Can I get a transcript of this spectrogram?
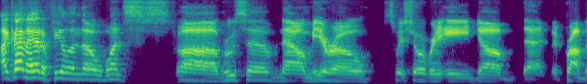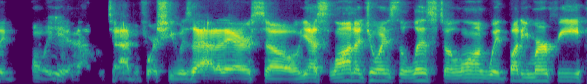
I kind of had a feeling though once uh Rusev now Miro switched over to AEW that it probably only Yeah. of time before she was out of there. So yes, Lana joins the list along with Buddy Murphy,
